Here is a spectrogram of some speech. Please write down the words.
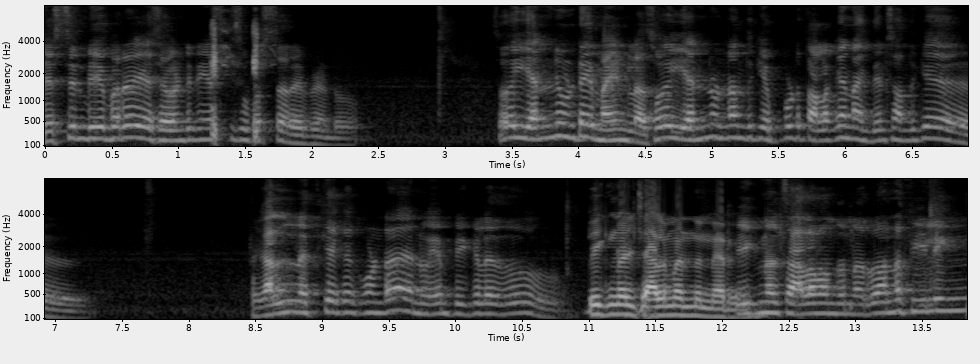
జస్టిన్ బీబర్ సెవెంటీన్ ఇయర్స్కి సూపర్ స్టార్ అయిపోయాడు. సో ఇవన్నీ ఉంటాయి మైండ్లో సో ఇవన్నీ ఉన్నందుకు ఎప్పుడు తలకే నాకు తెలిసి. అందుకే కళ్ళు నెత్తికెక్కకుండా నువ్వేం పీకలేదు. పీకిన చాలా మంది ఉన్నారు. పీకిన చాలా మంది ఉన్నారు అన్న ఫీలింగ్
